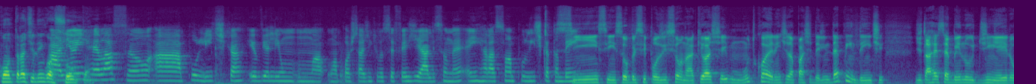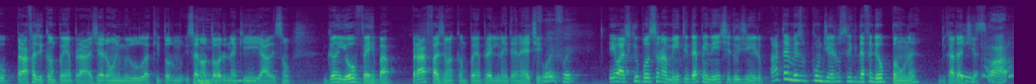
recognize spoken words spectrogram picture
contrate língua Ali, em solta. relação à política, eu vi ali um- uma, uma postagem que você fez de Alisson, né? Em relação à política também. Sim, sim, sobre se posicionar, que eu achei muito coerente da parte dele, independente de estar recebendo dinheiro pra fazer campanha pra Jerônimo e Lula, que todo mundo, isso é Uhum. notório, né, que Alisson ganhou verba pra fazer uma campanha pra ele na internet. Foi, foi. Eu acho que o posicionamento, independente do dinheiro, até mesmo com dinheiro, você tem que defender o pão, né, de cada dia. Isso. Claro.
